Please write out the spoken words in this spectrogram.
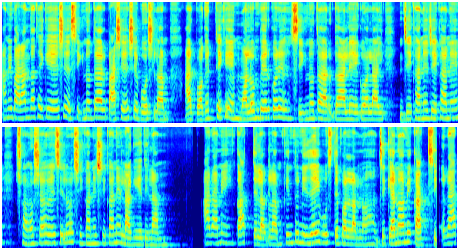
আমি বারান্দা থেকে এসে সিগ্নতার পাশে এসে বসলাম আর পকেট থেকে মলম বের করে সিগ্নতার গালে গলায় যেখানে যেখানে সমস্যা হয়েছিল সেখানে সেখানে লাগিয়ে দিলাম। আর আমি কাঁদতে লাগলাম, কিন্তু নিজেই বুঝতে পারলাম না যে কেন আমি কাঁদছি। রাত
